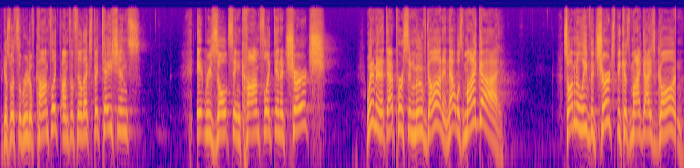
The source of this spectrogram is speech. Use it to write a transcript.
Because what's the root of conflict? Unfulfilled expectations. It results in conflict in a church. Wait a minute, that person moved on and that was my guy. So I'm going to leave the church because my guy's gone.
